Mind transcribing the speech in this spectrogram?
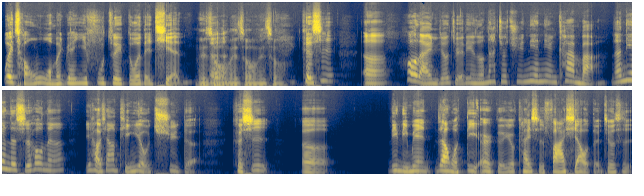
为宠物我们愿意付最多的钱。没错，没错，没错。可是，呃，后来你就决定说，那就去念念看吧。那念的时候呢？”你好像挺有趣的，可是呃，你里面让我第二个又开始发笑的，就是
